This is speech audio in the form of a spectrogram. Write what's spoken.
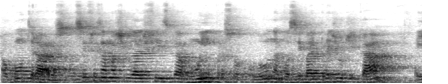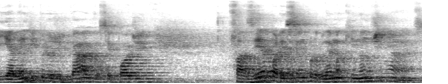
Ao contrário, se você fizer uma atividade física ruim para sua coluna, você vai prejudicar e além de prejudicar, você pode fazer aparecer um problema que não tinha antes.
